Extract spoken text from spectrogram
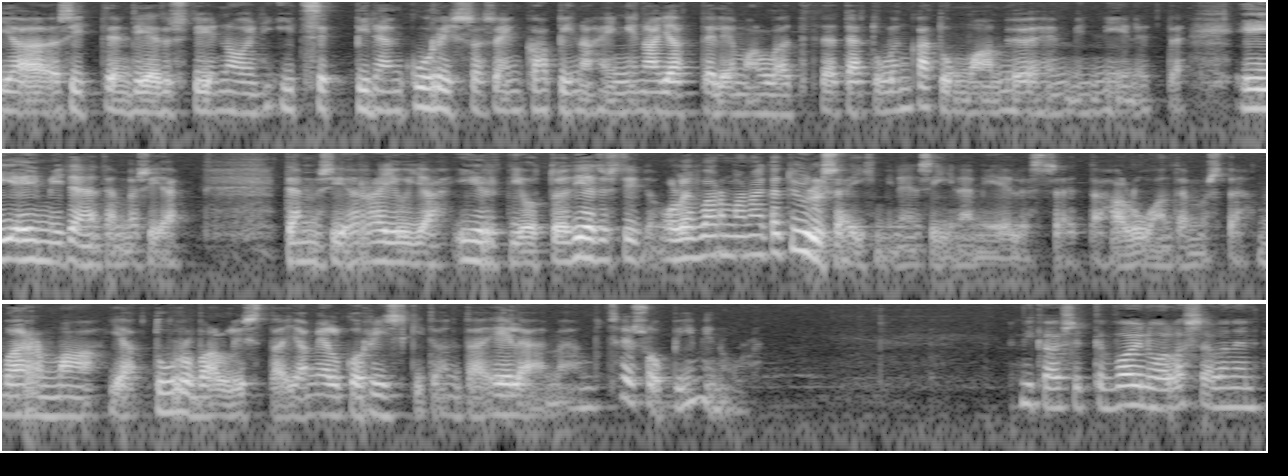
ja sitten tietysti noin itse pidän kurissa sen kapinahengen ajattelemalla, että tätä tulen katumaan myöhemmin niin, että ei, ei mitään tämmöisiä, tämmöisiä rajuja irtiottoja. Tietysti olen varmaan aika tylsä ihminen siinä mielessä, että haluan tämmöistä varmaa ja turvallista ja melko riskitöntä elämää, mutta se sopii minulle mikä olisi sitten voinut olla sellainen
